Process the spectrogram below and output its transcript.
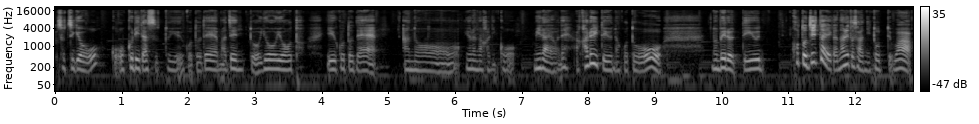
う卒業をこう送り出すということで、まあ、前途洋々ということであの世の中にこう未来はね明るいというようなことを述べるっていうこと自体が成田さんにとっては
